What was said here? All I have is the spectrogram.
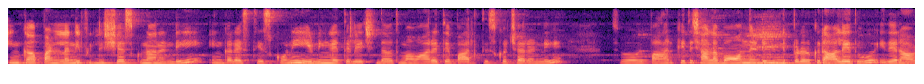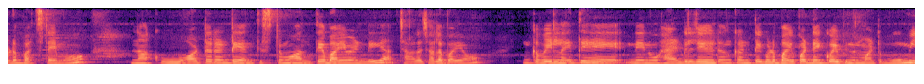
ఇంకా పనులన్నీ ఫినిష్ చేసుకున్నానండి. ఇంకా రెస్ట్ తీసుకొని ఈవినింగ్ అయితే లేచిన తర్వాత మా వారైతే పార్క్ తీసుకొచ్చారండి. సో ఈ పార్క్ అయితే చాలా బాగుందండి. నేను ఇప్పటివరకు రాలేదు. ఇదే రావడం ఫస్ట్ టైము. నాకు వాటర్ అంటే ఎంత ఇష్టమో అంతే భయం అండి. చాలా చాలా భయం. ఇంకా వీళ్ళనైతే నేను హ్యాండిల్ చేయడం కంటే కూడా భయపడడం ఎక్కువైపోయింది అనమాట భూమి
